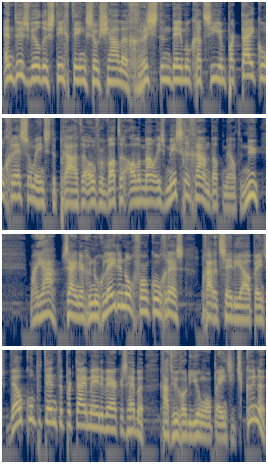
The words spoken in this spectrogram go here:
En dus wil de Stichting Sociale Christendemocratie een partijcongres om eens te praten over wat er allemaal is misgegaan. Dat meldt nu. Maar ja, zijn er genoeg leden nog voor een congres? Gaat het CDA opeens wel competente partijmedewerkers hebben? Gaat Hugo de Jonge opeens iets kunnen?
